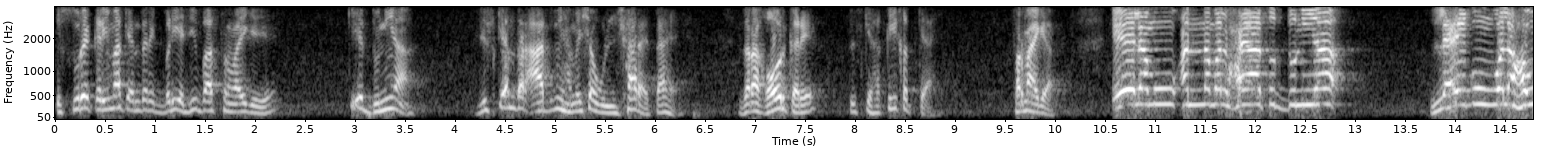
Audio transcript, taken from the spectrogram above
اس سورہ کریمہ کے اندر ایک بڑی عجیب بات فرمائی گئی ہے کہ یہ دنیا جس کے اندر آدمی ہمیشہ الجھا رہتا ہے، ذرا غور کرے تو اس کی حقیقت کیا ہے۔ فرمایا گیا، اعلموا انما الحیات الدنیا لعب ولهو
